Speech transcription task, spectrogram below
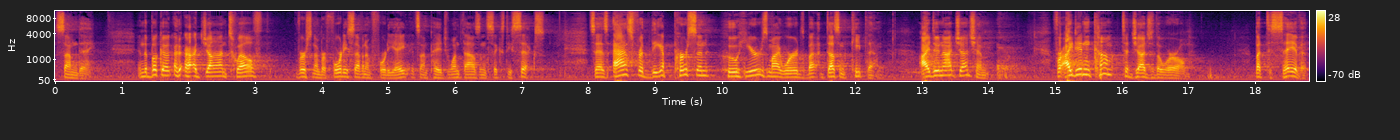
someday. In the book of uh, John 12, verse number 47 and 48, it's on page 1066. It says, As for the person who hears my words but doesn't keep them, I do not judge him. For I didn't come to judge the world, but to save it.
